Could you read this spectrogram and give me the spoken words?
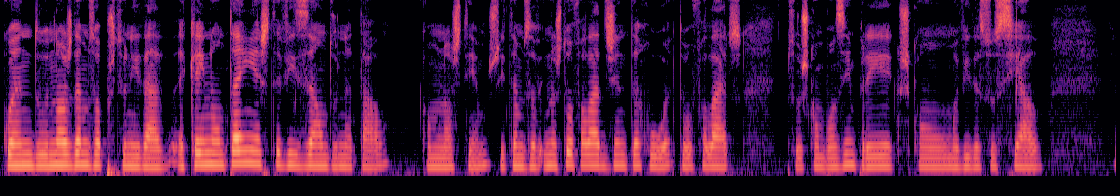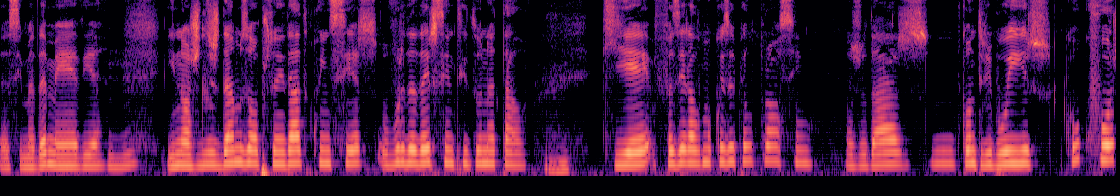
quando nós damos oportunidade a quem não tem esta visão do Natal, como nós temos, e estamos a- não estou a falar de gente da rua, estou a falar pessoas com bons empregos, com uma vida social acima da média, uhum. e nós lhes damos a oportunidade de conhecer o verdadeiro sentido do Natal, uhum. que é fazer alguma coisa pelo próximo, ajudar, contribuir com o que for.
